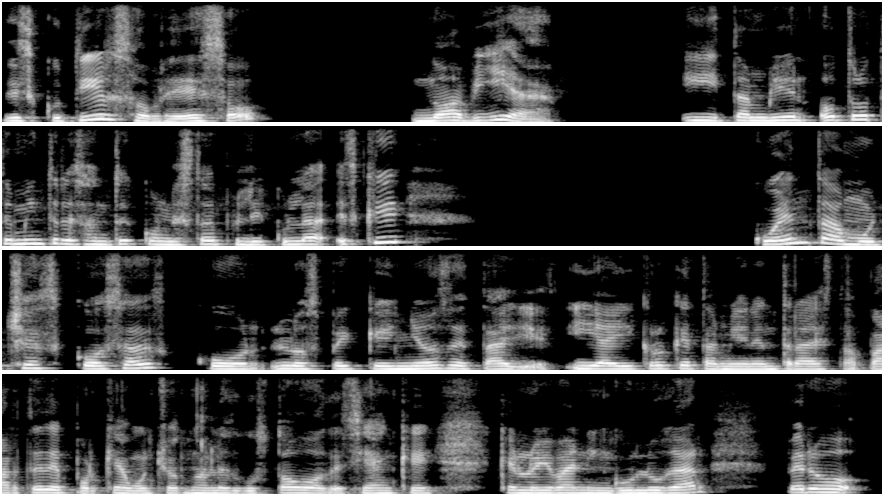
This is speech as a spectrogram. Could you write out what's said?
discutir sobre eso no había. Y también otro tema interesante con esta película es que cuenta muchas cosas con los pequeños detalles. Y ahí creo que también entra esta parte de por qué a muchos no les gustó o decían que, que no iba a ningún lugar. Pero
